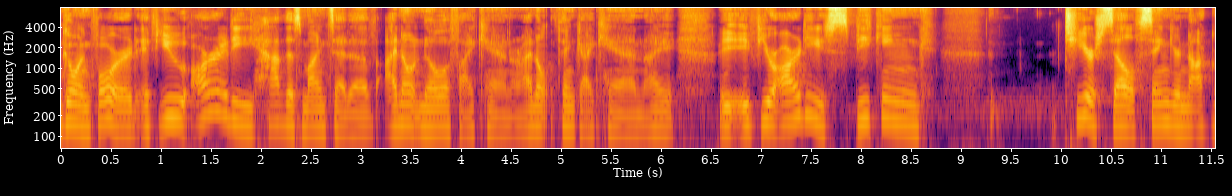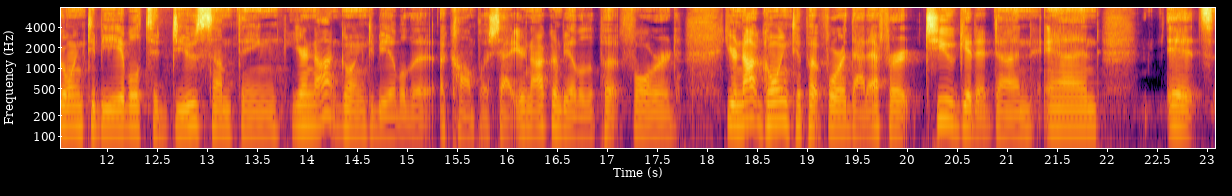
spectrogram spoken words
going forward. If you already have this mindset of i don't know if i can or i don't think i can i if you're already speaking to yourself saying you're not going to be able to do something you're not going to be able to accomplish that. You're not going to be able to put forward you're not going to put forward that effort to get it done. And it's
